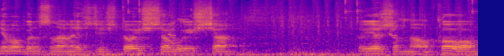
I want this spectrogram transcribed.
nie mogąc znaleźć gdzieś dojścia, ujścia, to jeżdżą naokoło.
